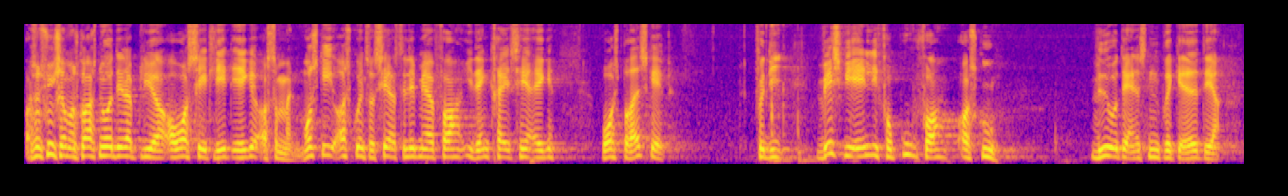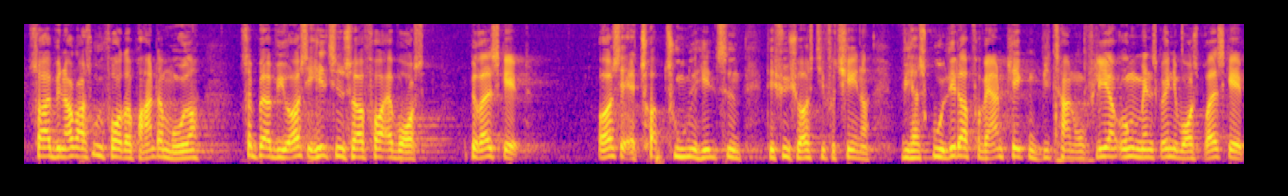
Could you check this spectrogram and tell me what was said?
Og så synes jeg måske også noget af det, der bliver overset lidt, ikke, og som man måske også kunne interessere sig lidt mere for i den kreds her, ikke, vores beredskab. Fordi hvis vi endelig får brug for at skulle videreuddanne sådan en brigade der, så er vi nok også udfordret på andre måder. Så bør vi også hele tiden sørge for, at vores beredskab også er top-tunet hele tiden. Det synes jeg også, de fortjener. Vi har skruet lidt op for værnepligten. Vi tager nogle flere unge mennesker ind i vores beredskab.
